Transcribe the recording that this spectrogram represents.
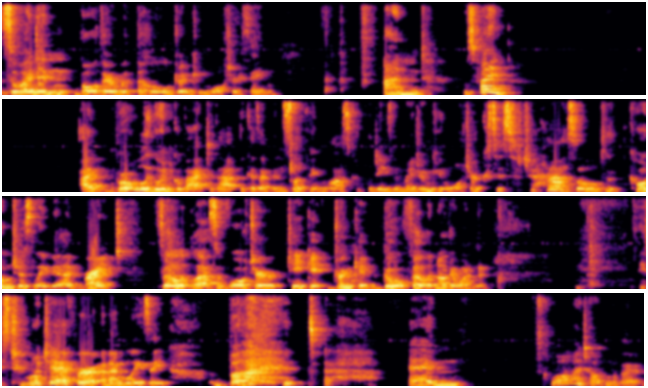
so I didn't bother with the whole drinking water thing and it was fine. I'm probably going to go back to that because I've been slipping the last couple of days in my drinking water because it's such a hassle to consciously be like, right, fill a glass of water, take it, drink it, go fill another one. It's too much effort and I'm lazy. But, um, what am I talking about?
